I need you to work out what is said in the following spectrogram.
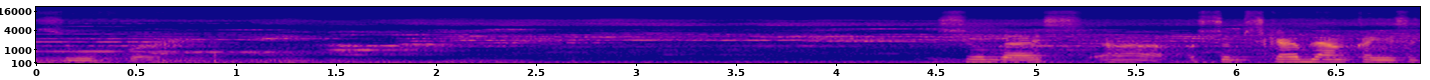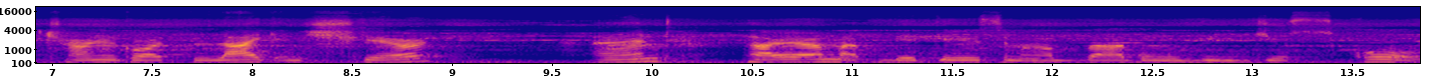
Super. So guys, uh, subscribe lang kayo sa channel ko at like and share. And para ma-update kayo sa mga bagong videos ko.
